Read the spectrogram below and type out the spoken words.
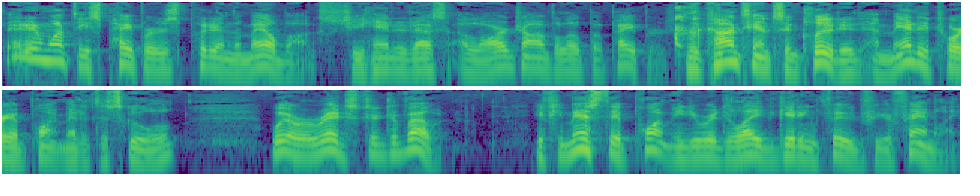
They didn't want these papers put in the mailbox. She handed us a large envelope of papers. The contents included a mandatory appointment at the school. We were registered to vote. If you missed the appointment, you were delayed getting food for your family.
